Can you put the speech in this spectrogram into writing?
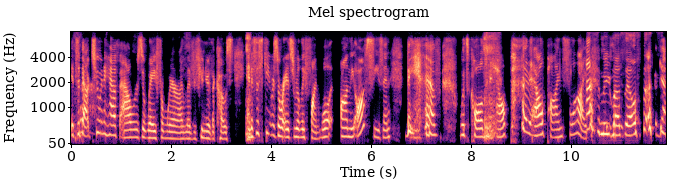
It's about two and a half hours away from where I live if you're near the coast. And it's a ski resort. It's really fun. Well, on the off season, they have what's called an, alp- an alpine slide. I have to mute myself. yeah,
